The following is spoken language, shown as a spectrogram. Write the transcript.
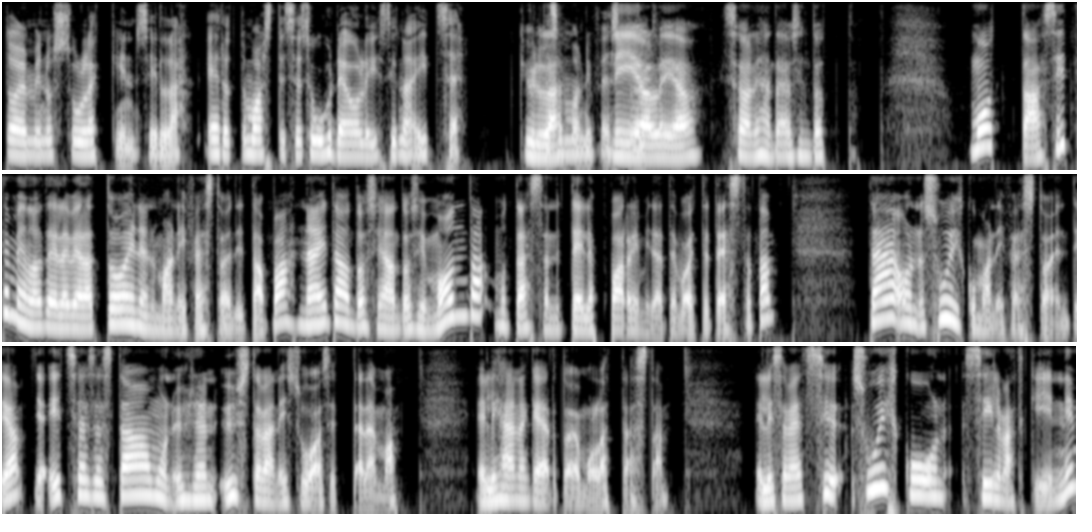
toiminut sullekin, sillä ehdottomasti se suhde oli sinä itse. Kyllä, niin oli ja se on ihan täysin totta. Mutta sitten meillä on teille vielä toinen manifestointitapa. Näitä on tosiaan tosi monta, mutta tässä nyt teille pari, mitä te voitte testata. Tämä on suihkumanifestointia ja itse asiassa tämä on mun yhden ystäväni suosittelema. Eli hän kertoi mulle tästä. Eli sä menet suihkuun silmät kiinni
